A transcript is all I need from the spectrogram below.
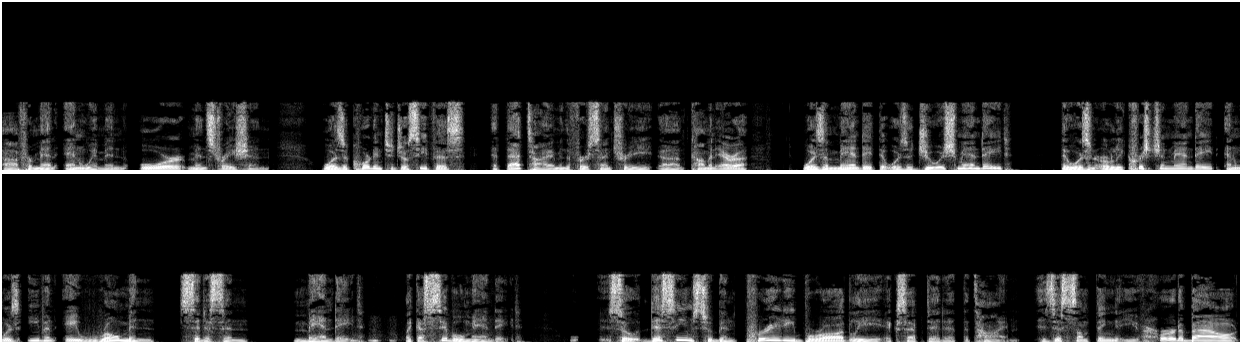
uh, for men and women or menstruation was according to Josephus at that time in the first century uh, common era was a mandate that was a Jewish mandate there was an early Christian mandate and was even a Roman citizen mandate like a civil mandate so this seems to have been pretty broadly accepted at the time. Is this something that you've heard about?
